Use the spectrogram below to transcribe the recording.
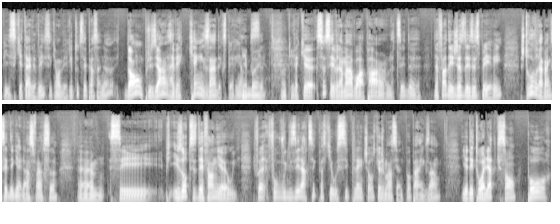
Puis ce qui est arrivé, c'est qu'ils ont viré toutes ces personnes-là, dont plusieurs avaient 15 ans d'expérience. Eh sais. OK. Fait que ça, c'est vraiment avoir peur, tu sais, de, de faire des gestes désespérés. Je trouve vraiment que c'est dégueulasse faire ça. Euh, c'est... Puis les autres, ils se défendent. Il, y a- oui, il faut, faut que vous lisiez l'article parce qu'il y a aussi plein de choses que je mentionne pas, par exemple. Il y a des toilettes qui sont pour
